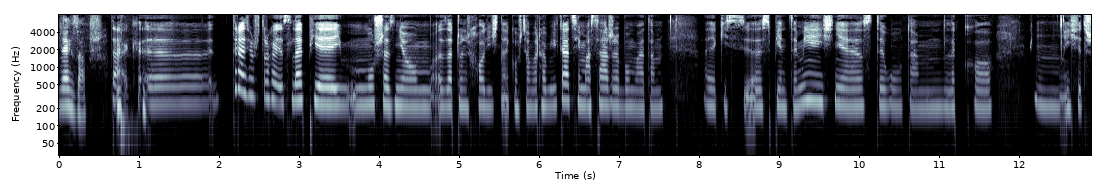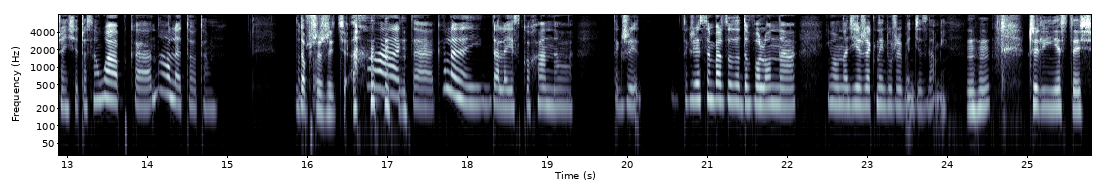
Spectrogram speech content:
Jak zawsze. Tak. E, teraz już trochę jest lepiej. Muszę z nią zacząć chodzić na jakąś tam rehabilitację, masaże, bo ma tam jakieś e, spięte mięśnie z tyłu, tam lekko mm, i się trzęsie czasem łapka, no ale to tam. Do przeżycia. Tak, tak, ale dalej jest kochana. Także, także jestem bardzo zadowolona i mam nadzieję, że jak najdłużej będzie z nami. Mhm. Czyli jesteś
